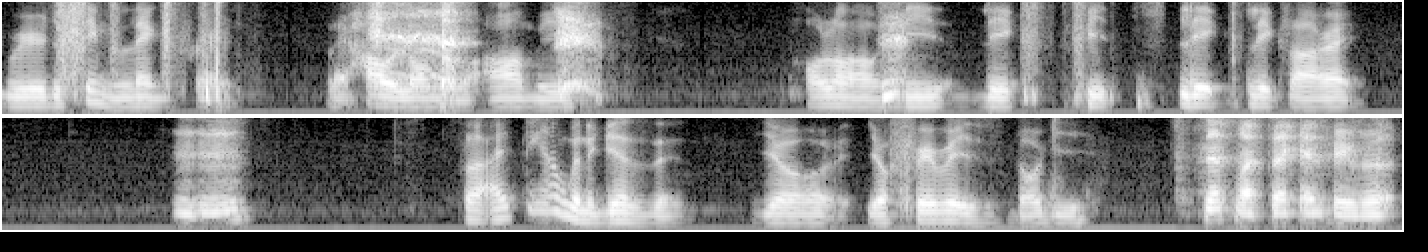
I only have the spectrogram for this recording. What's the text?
We're the same length, right? Like how long our arm is, how long our knee, legs, feet, legs, legs are, right? Mm-hmm. So I think I'm gonna guess that your your favorite is doggy. That's my second favorite.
